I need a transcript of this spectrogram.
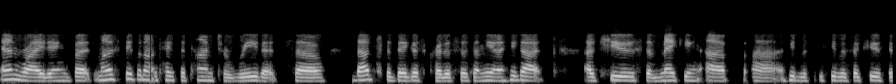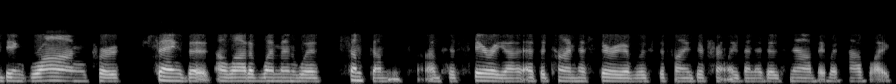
in writing, but most people don't take the time to read it. So that's the biggest criticism. You know, he got accused of making up, uh, he, was, he was accused of being wrong for saying that a lot of women with symptoms of hysteria at the time hysteria was defined differently than it is now they would have like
